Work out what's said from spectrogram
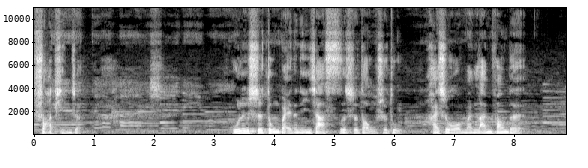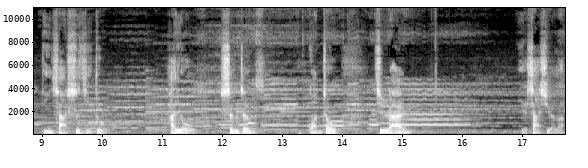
刷屏着。无论是东北的零下四十到五十度，还是我们南方的零下十几度，还有深圳、广州，居然也下雪了。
